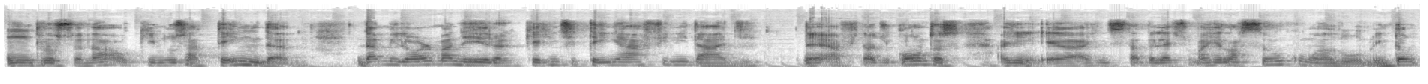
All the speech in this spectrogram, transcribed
um profissional que nos atenda da melhor maneira, que a gente tenha afinidade. Né? Afinal de contas, a gente, é, a gente estabelece uma relação com o aluno. Então,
